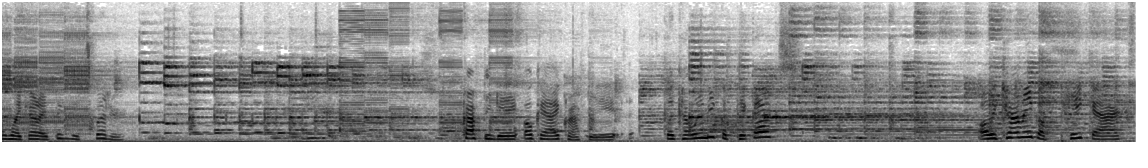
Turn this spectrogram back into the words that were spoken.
Oh my god, I think it's better. Crafting it. Okay, I crafted it. But can we make a pickaxe? Oh, we can't make a pickaxe.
